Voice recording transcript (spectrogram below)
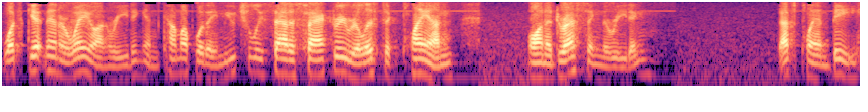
what's getting in her way on reading and come up with a mutually satisfactory, realistic plan on addressing the reading. That's Plan B.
